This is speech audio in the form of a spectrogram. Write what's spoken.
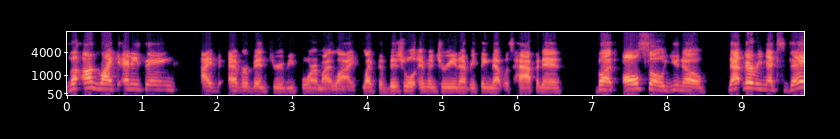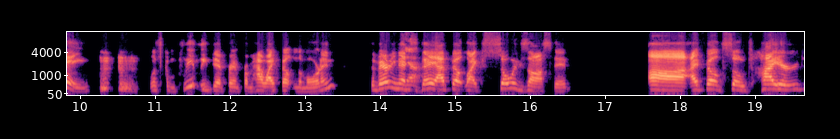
the unlike anything I've ever been through before in my life, like the visual imagery and everything that was happening. But also, you know, that very next day was completely different from how I felt in the morning. The very next yeah. day, I felt like so exhausted. Uh, I felt so tired,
